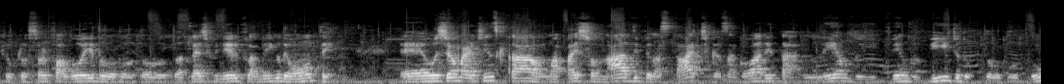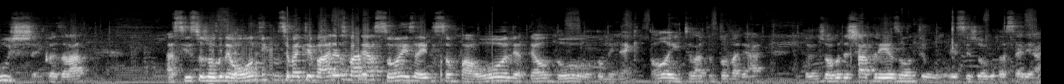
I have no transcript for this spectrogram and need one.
que o professor falou aí do, do, do Atlético Mineiro e Flamengo de ontem, é, o Jean Martins, que está um apaixonado pelas táticas agora, e está lendo e vendo vídeo do, do, do Lucha e coisa lá. Assista o jogo de ontem, que você vai ter várias variações aí do São Paulo, até o do Domenech Toit lá tentou variar. Foi um jogo de xadrez ontem, esse jogo da Série A.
